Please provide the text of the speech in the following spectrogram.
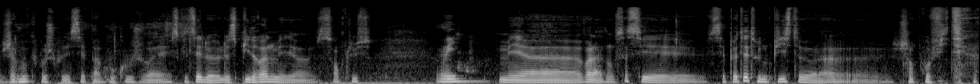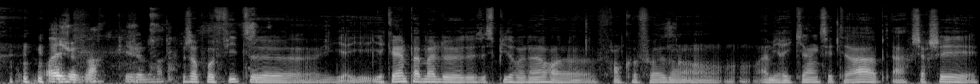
J'avoue que moi je connaissais pas beaucoup. Je voyais ce que c'est le, le, speedrun, mais euh, sans plus. Oui. Mais euh, voilà, donc ça c'est c'est peut-être une piste. Voilà, euh, j'en profite. ouais, je marque, je marque. J'en profite. Il y a, y, a, quand même pas mal de, de speedrunners francophones, en, en, américains, etc. à rechercher. Et,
